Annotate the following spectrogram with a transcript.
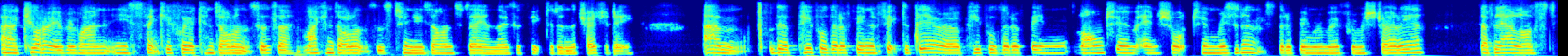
Uh, kia ora, everyone. Yes, thank you for your condolences. Uh, my condolences to New Zealand today and those affected in the tragedy. Um, the people that have been affected there are people that have been long term and short term residents that have been removed from Australia. They've now lost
